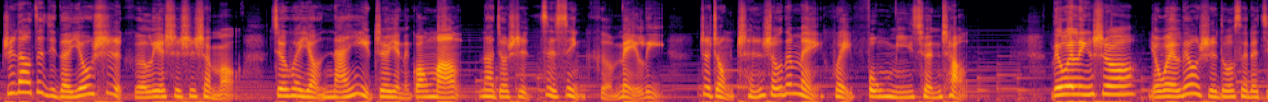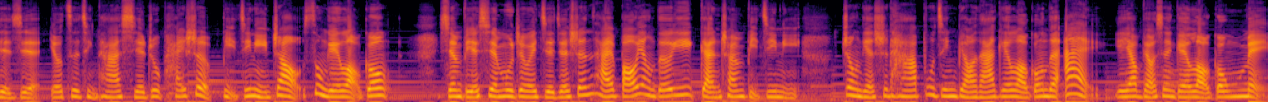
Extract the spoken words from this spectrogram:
知道自己的优势和劣势是什么，就会有难以遮掩的光芒，那就是自信和魅力。这种成熟的美会风靡全场。刘维玲说，有位六十多岁的姐姐，有次请她协助拍摄比基尼照送给老公。先别羡慕这位姐姐身材保养得宜，敢穿比基尼，重点是她不仅表达给老公的爱，也要表现给老公美。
